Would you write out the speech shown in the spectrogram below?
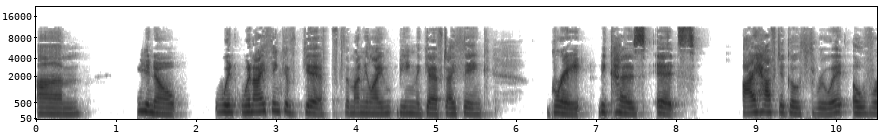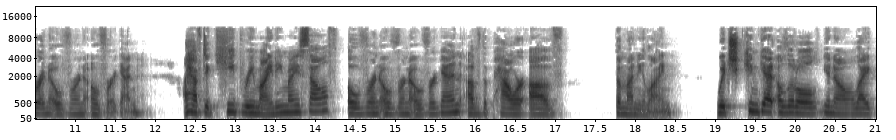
Um, you know, when when I think of gift, the money line being the gift, I think great because it's I have to go through it over and over and over again. I have to keep reminding myself over and over and over again of the power of the money line, which can get a little, you know, like,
